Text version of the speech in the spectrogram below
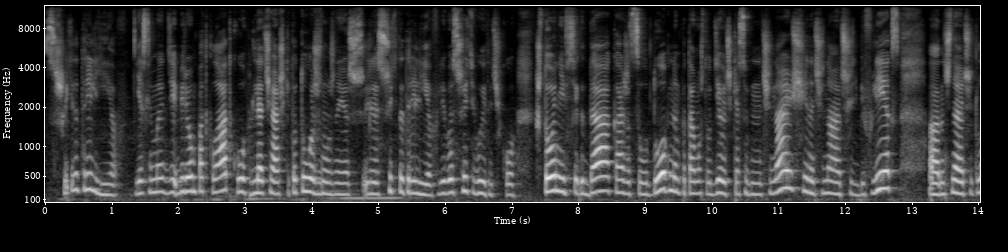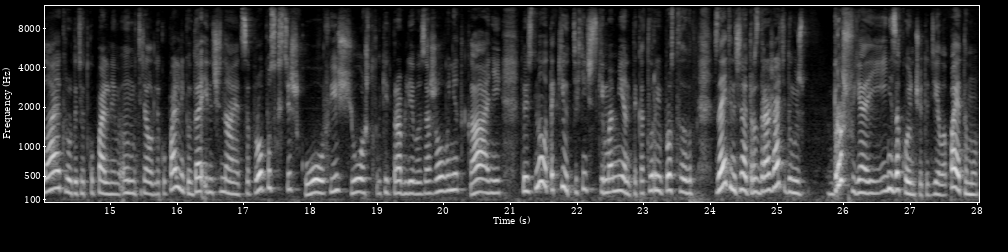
сшить этот рельеф, если мы берем подкладку для чашки, то тоже нужно ее сшить этот рельеф, либо сшить выточку, что не всегда кажется удобным, потому что вот девочки, особенно начинающие, начинают шить бифлекс, а, начинают шить лайкру, вот эти вот купальные э, материалы для купальников, да, и начинается пропуск стежков, еще что-то, какие-то проблемы, зажевывание тканей, то есть, ну, вот такие вот технические моменты, которые просто, вот, знаете, начинают раздражать, и думаешь, брошу я и не закончу это дело. Поэтому,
